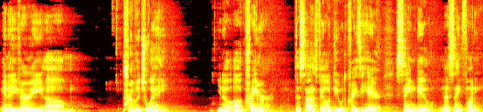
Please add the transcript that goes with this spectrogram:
in a very um, privileged way. You know, uh, Kramer, the Seinfeld dude with crazy hair, same deal. The message ain't funny.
